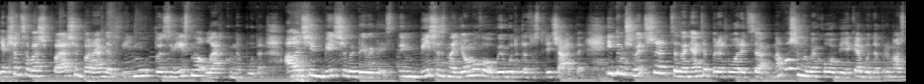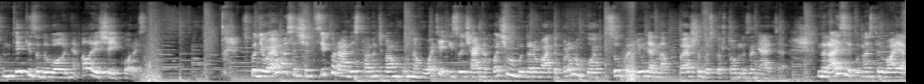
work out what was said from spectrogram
Якщо це ваш перший перегляд фільму, то звісно легко не буде. Але чим більше ви дивитесь, тим більше знайомого ви будете зустрічати. І тим швидше це заняття перетвориться на ваше нове хобі, яке буде приносити не тільки задоволення, але ще й користь. Сподіваємося, що ці поради стануть вам у нагоді, і звичайно хочемо подарувати промокод СУПЕРЮЛЯ на перше безкоштовне заняття. Наразі у нас триває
